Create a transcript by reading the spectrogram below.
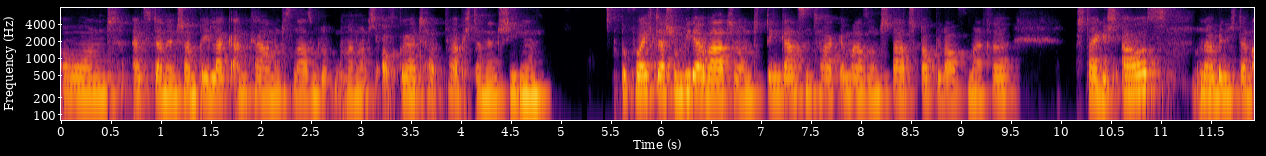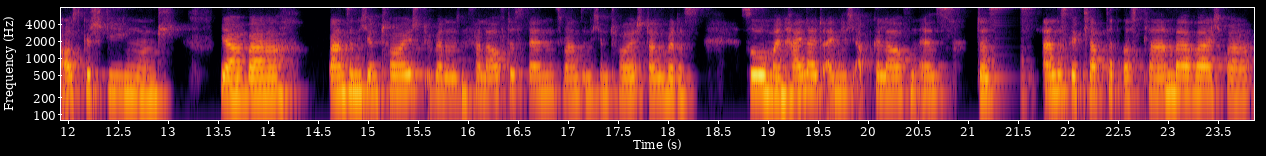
Und als ich dann in Champé-Lac ankam und das Nasenbluten immer noch nicht aufgehört hat, habe ich dann entschieden, bevor ich da schon wieder warte und den ganzen Tag immer so einen Start-Stopp-Lauf mache, steige ich aus. Und da bin ich dann ausgestiegen und ja, war wahnsinnig enttäuscht über den Verlauf des Rennens, wahnsinnig enttäuscht darüber, dass so mein Highlight eigentlich abgelaufen ist, dass alles geklappt hat, was planbar war. Ich war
